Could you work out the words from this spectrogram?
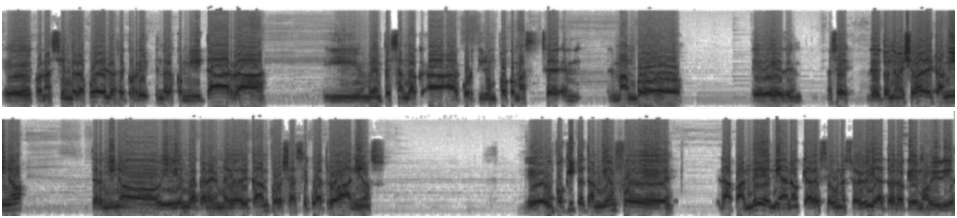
eh, conociendo los pueblos, recorriéndolos con mi guitarra y empezando a, curtir un poco más eh, el mambo de, no sé, de donde me llevaba el camino. Termino viviendo acá en el medio del campo ya hace cuatro años. Eh, un poquito también fue la pandemia, ¿no? Que a veces uno se olvida todo lo que hemos vivido.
